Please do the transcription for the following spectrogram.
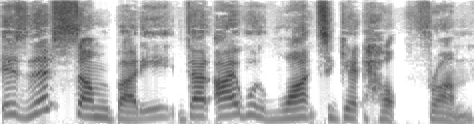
Is this somebody that I would want to get help from?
